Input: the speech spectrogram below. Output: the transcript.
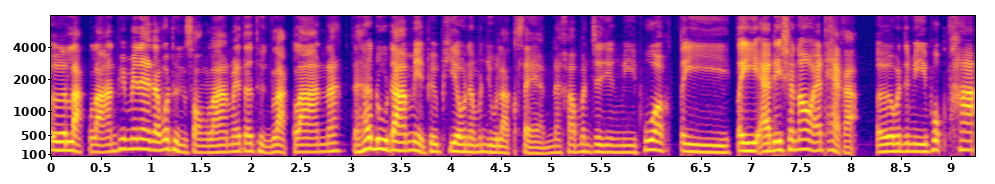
เออหลักล้านพี่ไม่แน่ใจว่าถึง 2 ล้านไหมแต่ถึงหลักล้านนะ แต่ถ้าดูดาเมจเพียวๆเนี่ยมันอยู่หลักแสนนะครับมันจะยังมีพวกตีตี additional attack อะเออ มันจะมีพวกท่า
